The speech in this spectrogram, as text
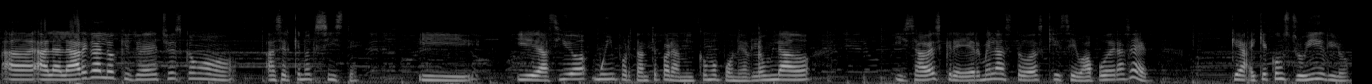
A, a la larga lo que yo he hecho es como hacer que no existe. Y, y ha sido muy importante para mí como ponerlo a un lado y, sabes, creérmelas todas que se va a poder hacer. Que hay que construirlo,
